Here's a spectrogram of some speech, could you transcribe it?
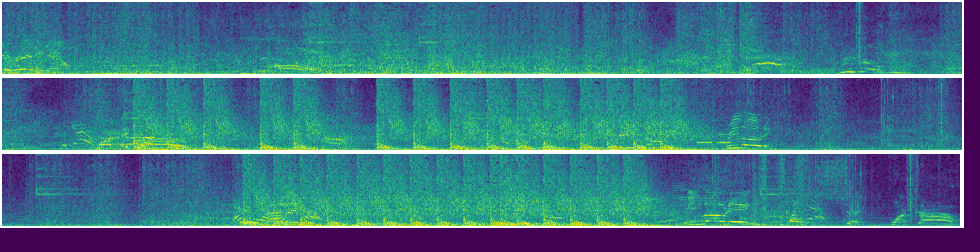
Oh, get ready now. Reloading. Look out. Reloading. Reloading. Shit. Watch out.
